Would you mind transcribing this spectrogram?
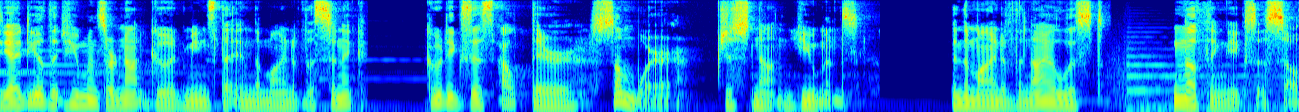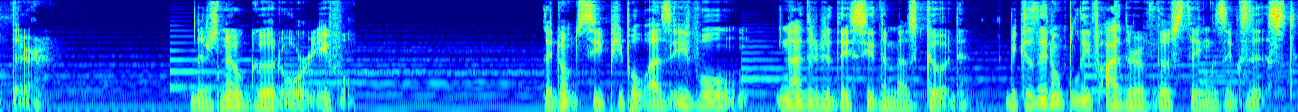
the idea that humans are not good means that in the mind of the cynic, good exists out there somewhere, just not in humans. In the mind of the nihilist, nothing exists out there. There's no good or evil. They don't see people as evil, neither do they see them as good, because they don't believe either of those things exist.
